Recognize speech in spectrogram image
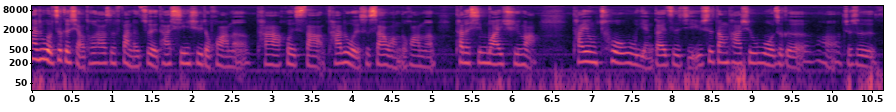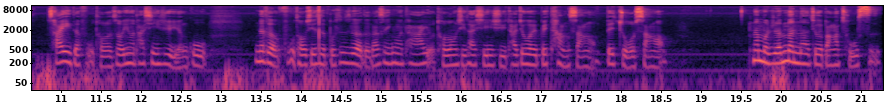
那如果这个小偷他是犯了罪，他心虚的话呢，他会杀。他如果也是撒网的话呢，他的心歪曲嘛，他用错误掩盖自己。于是当他去握这个呃，就是差役的斧头的时候，因为他心虚的缘故，那个斧头其实不是热的，但是因为他有偷东西，他心虚，他就会被烫伤哦，被灼伤哦。那么人们呢就会帮他处死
